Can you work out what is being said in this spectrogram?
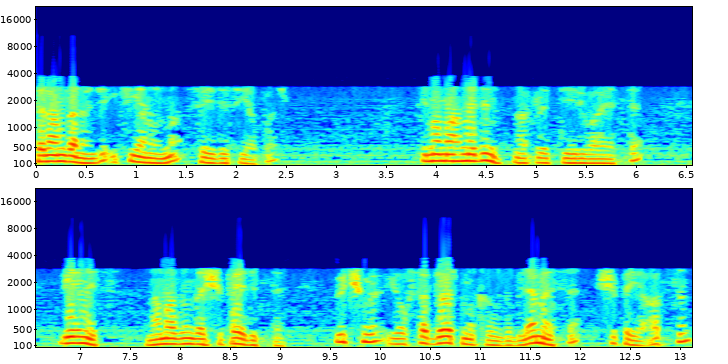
Selamdan önce iki yanılma secdesi yapar. İmam Ahmet'in naklettiği rivayette biriniz namazında şüphe edip de üç mü yoksa dört mü kıldı bilemezse şüpheyi atsın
